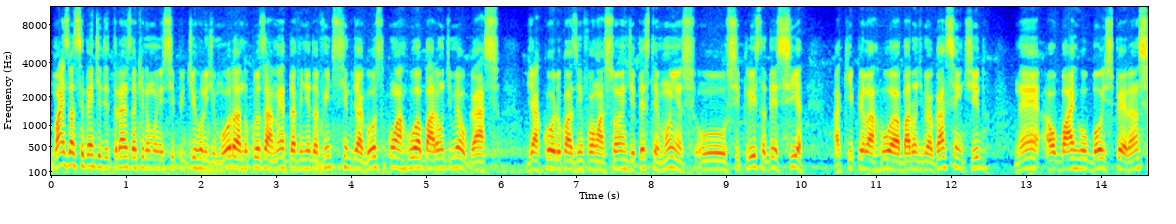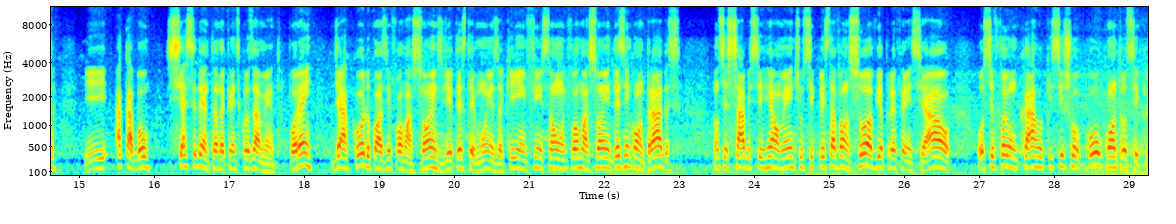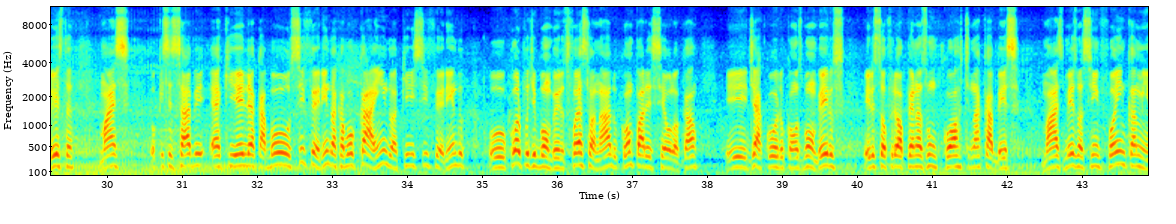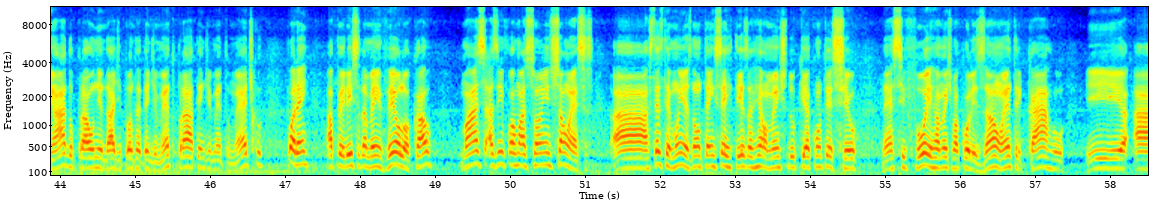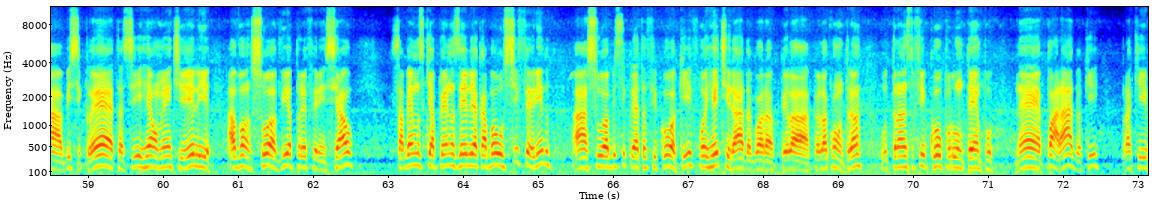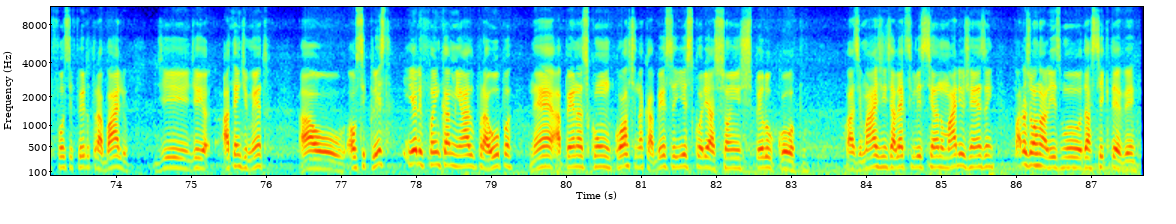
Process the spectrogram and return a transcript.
Mais um acidente de trânsito aqui no município de Rolim de Moura, no cruzamento da Avenida 25 de Agosto com a rua Barão de Melgaço. De acordo com as informações de testemunhas, o ciclista descia aqui pela rua Barão de Melgaço, sentido né, ao bairro Boa Esperança e acabou se acidentando aqui nesse cruzamento. Porém, de acordo com as informações de testemunhas aqui, enfim, são informações desencontradas, não se sabe se realmente o ciclista avançou a via preferencial ou se foi um carro que se chocou contra o ciclista, mas o que se sabe é que ele acabou se ferindo, acabou caindo aqui e se ferindo. O corpo de bombeiros foi acionado, compareceu ao local e, de acordo com os bombeiros, ele sofreu apenas um corte na cabeça. Mas mesmo assim foi encaminhado para a unidade de pronto atendimento, para atendimento médico. Porém, a perícia também veio ao local, mas as informações são essas. As testemunhas não têm certeza realmente do que aconteceu, né? se foi realmente uma colisão entre carro e a bicicleta, se realmente ele avançou a via preferencial. Sabemos que apenas ele acabou se ferindo, a sua bicicleta ficou aqui, foi retirada agora pela, pela Contran, o trânsito ficou por um tempo né, parado aqui, para que fosse feito o trabalho de, de atendimento ao, ao ciclista e ele foi encaminhado para a UPA né, apenas com um corte na cabeça e escoriações pelo corpo. Com as imagens de Alex Feliciano, Mário Genzen, para o jornalismo da SIC TV.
